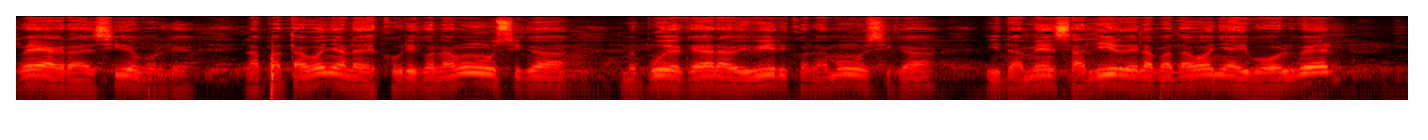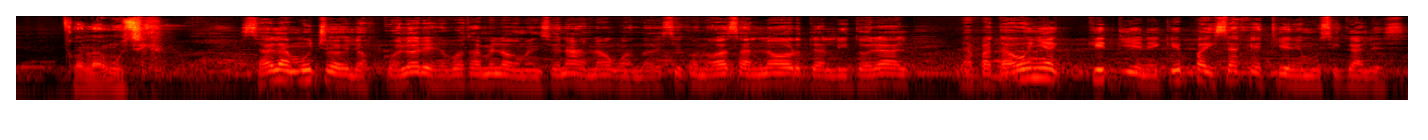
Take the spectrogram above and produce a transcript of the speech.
re agradecido porque la Patagonia la descubrí con la música, me pude quedar a vivir con la música y también salir de la Patagonia y volver con la música. Se habla mucho de los colores, vos también lo mencionás, ¿no? Cuando decís cuando vas al norte, al litoral. ¿La Patagonia qué tiene? ¿Qué paisajes tiene musicales?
